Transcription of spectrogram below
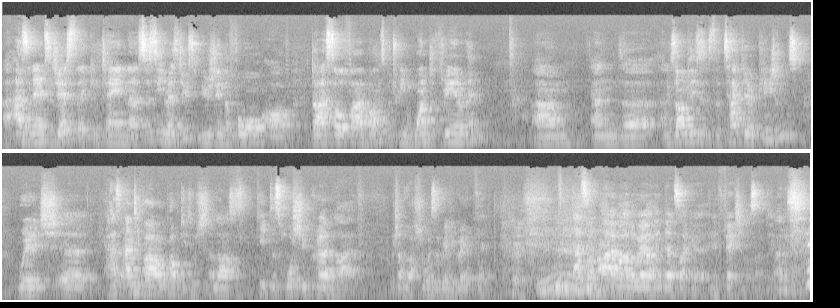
Uh, as the name suggests, they contain uh, cysteine residues, usually in the form of disulfide bonds between one to three of them. Um, and uh, an example of these is the tachyplesins, which uh, has antiviral properties, which allows to keep this horseshoe crab alive which I'm not sure is a really great thing. that's on eye, by the way. I think that's like a, an infection or something. I so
